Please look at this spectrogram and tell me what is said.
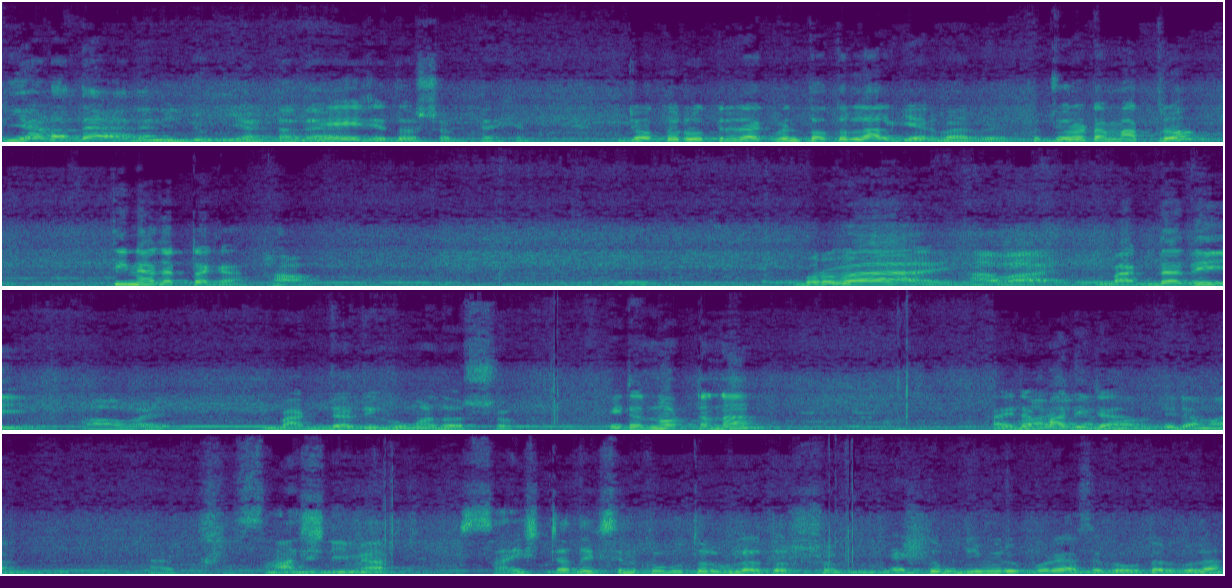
ইয়াটা দেয়া দেন একটু গিয়ারটা দেয়া। এই যে দর্শক দেখেন। যত রোদ্রে রাখবেন তত লাল গিয়ার বাড়বে। তো জোড়াটা মাত্র তিন হাজার টাকা। হ্যাঁ। বড় ভাই। হ্যাঁ ভাই। বাগদাদি। হ্যাঁ ভাই। বাগদাদি হুমা দর্শক। এটা নটটা না? আর এটা হ্যাঁ, মাদিটা? এটা মাদি। আচ্ছা। মাদি ডিমে সাইজটা দেখছেন কবুতরগুলা দর্শক। একদম ডিমের উপরে আছে কবুতরগুলা।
